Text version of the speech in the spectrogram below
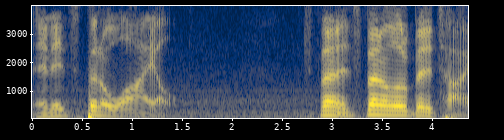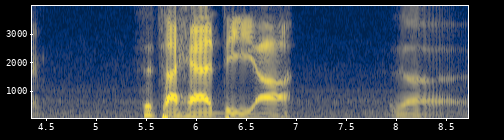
and it's been a while. It's been it's been a little bit of time since I had the uh, uh, uh,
